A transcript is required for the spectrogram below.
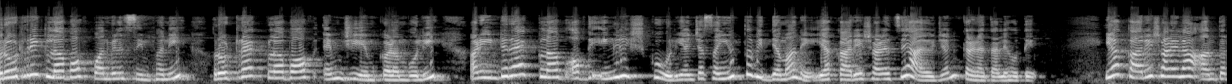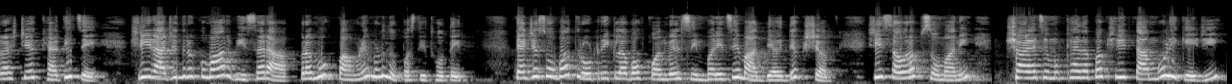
Rotary club of Panvel symphony rotaract club of M G M Kalamboli आणि interact club of the English school यांच्या संयुक्त विद्यमाने या कार्यशाळेचे आयोजन करण्यात आले होते. या कार्यशाळेला आंतरराष्ट्रीय ख्यातीचे श्री राजेंद्र कुमार विसरा प्रमुख पाहुणे म्हणून उपस्थित होते. त्यांच्यासोबत रोटरी क्लब ऑफ पनवेल सिंपनीचे माध्य अध्यक्ष श्री सौरभ सोमानी शाळेचे मुख्याध्यापक श्री तांबोळी केजी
